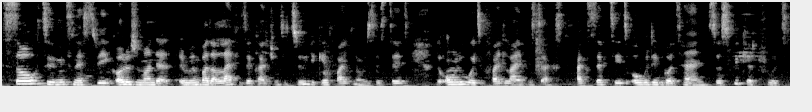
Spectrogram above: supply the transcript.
So to meet next week, always remember that remember that life is a catch 22. You can fight and resist it. The only way to fight life is to ac- accept it all within God's hand. So speak your truth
